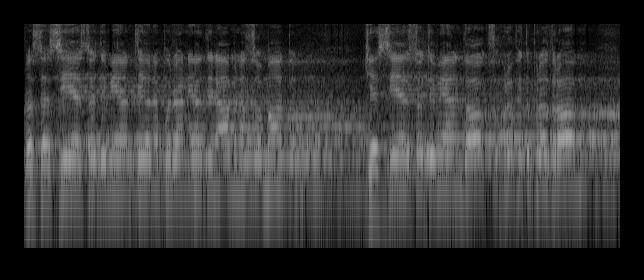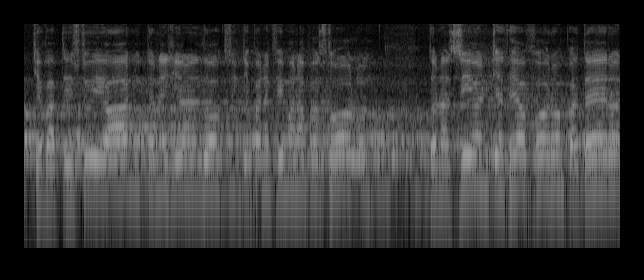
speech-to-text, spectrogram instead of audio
προστασία των Τιμίων Θείων Επουρανίων δυνάμεων σωμάτων, και εσία των Τιμίων Δόξου Προφήτου Προδρόμου και Βαπτιστού Ιωάννου των Αγίων Δόξων και Πανεφήμων Αποστόλων, των Ασίων και Θεοφόρων Πατέρων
